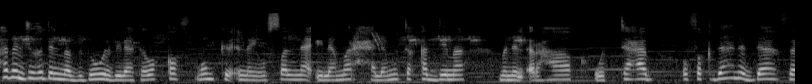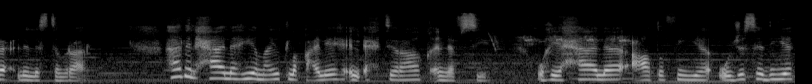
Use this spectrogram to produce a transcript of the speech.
هذا الجهد المبذول بلا توقف ممكن أنه يوصلنا إلى مرحلة متقدمة من الإرهاق والتعب وفقدان الدافع للاستمرار. هذه الحالة هي ما يطلق عليه الاحتراق النفسي وهي حالة عاطفية وجسدية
